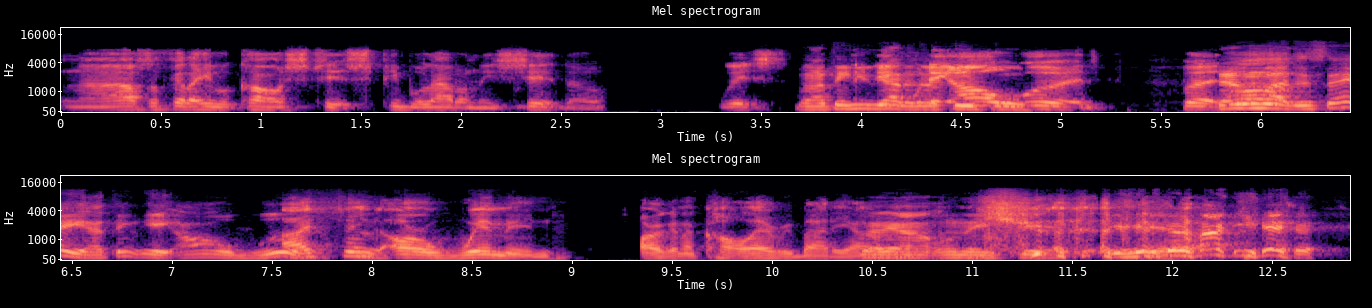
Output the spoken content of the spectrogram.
No, I also feel like he would call shit, people out on their shit though, which But I think you they, got enough they people. all would. But That's what I'm uh, about to say. I think they all would. I think our women are gonna call everybody out. But out on their shit. yeah.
